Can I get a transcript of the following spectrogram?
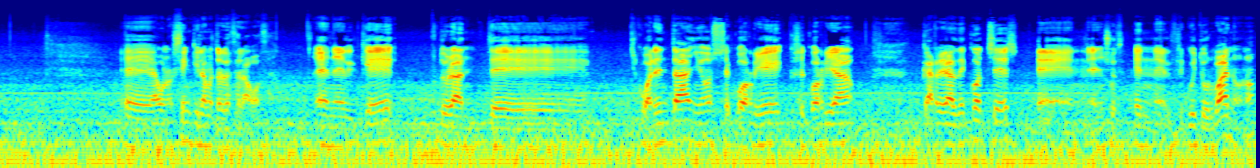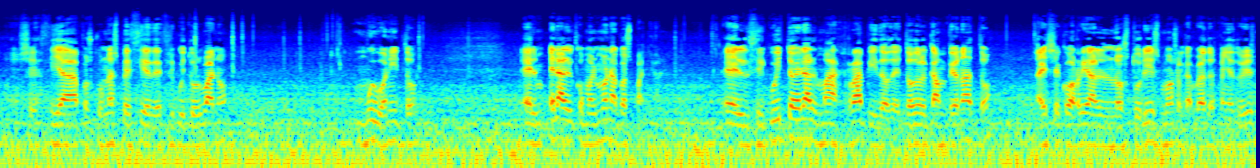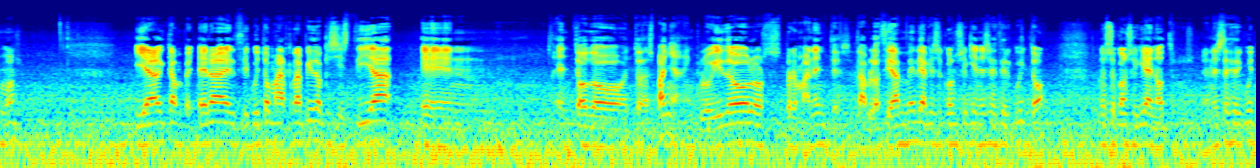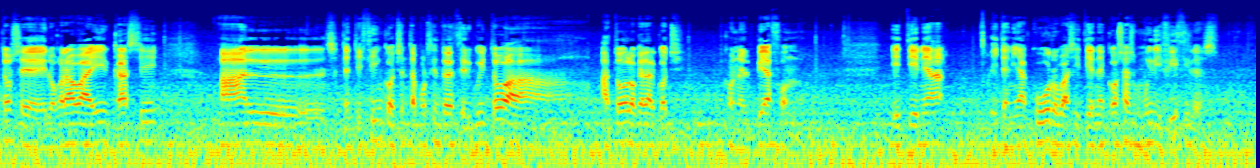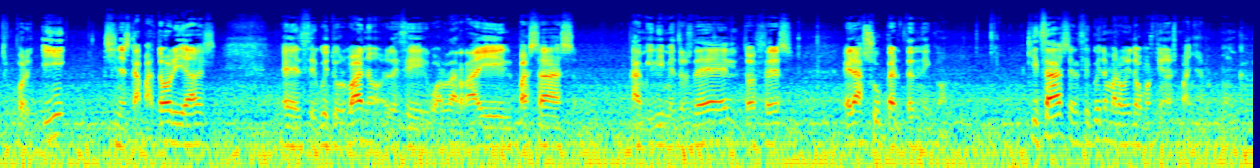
eh, a unos 100 kilómetros de Zaragoza, en el que durante 40 años se corría, se corría carreras de coches en, el circuito urbano, ¿no? Se hacía pues con una especie de circuito urbano muy bonito. era como el Mónaco español. El circuito era el más rápido de todo el campeonato. Ahí se corrían los turismos, el Campeonato de España de Turismos y era el, era el circuito más rápido que existía en, en, todo, en toda España, incluidos los permanentes. La velocidad media que se conseguía en ese circuito no se conseguía en otros. En este circuito se lograba ir casi al 75-80% del circuito a, a, todo lo que da el coche, con el pie a fondo. Y, tenía, y tenía curvas y tiene cosas muy difíciles. y sin escapatorias, el circuito urbano, es decir, guardarraíl, pasas a milímetros de él, entonces era súper técnico. Quizás el circuito más bonito que hemos tenido en España, nunca.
